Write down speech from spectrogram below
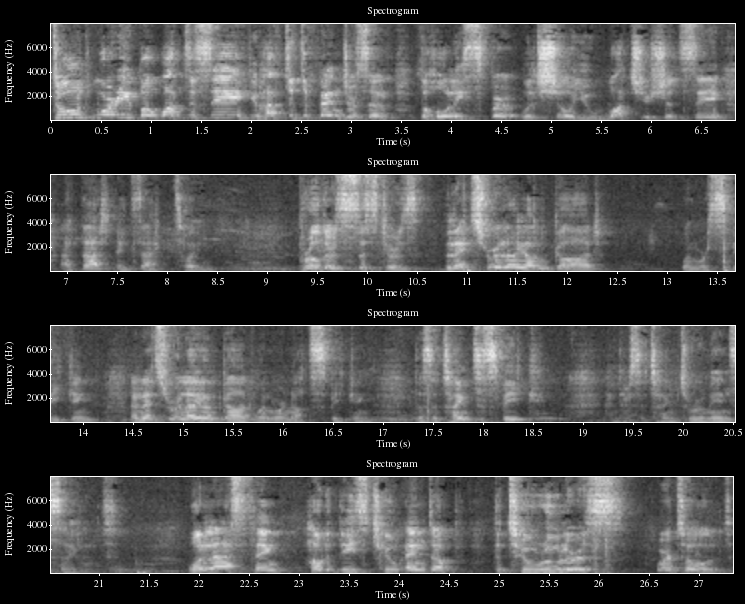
don't worry about what to say if you have to defend yourself. The Holy Spirit will show you what you should say at that exact time. Brothers, sisters, let's rely on God when we're speaking, and let's rely on God when we're not speaking. There's a time to speak, and there's a time to remain silent. One last thing how did these two end up? The two rulers were told.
